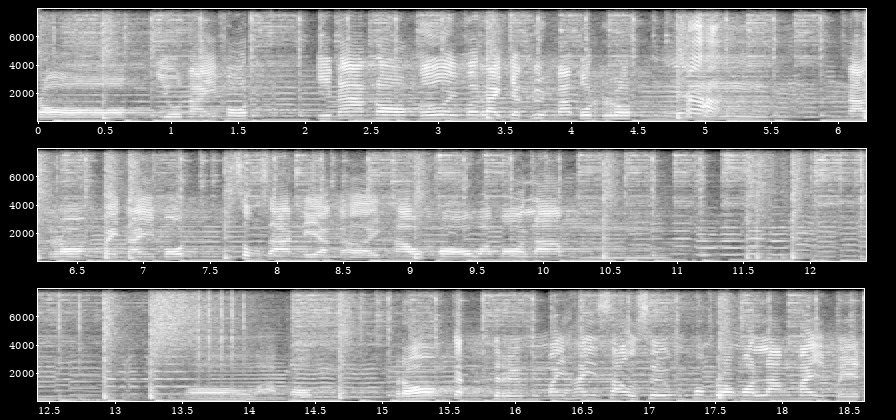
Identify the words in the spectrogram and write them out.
ร้องอยู่ในหมด อีนางน้องเอ้ยเมื่อไรจะขึ้นมาบนรถ นักร้องไปในหมด สงสารเนียงเอ่ยเข้าคอว่าหมอลำบอกว่าผมร้องกันตรึมไม่ให้เศร้าซึม ผมร้องหมอลำไม่เป็น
